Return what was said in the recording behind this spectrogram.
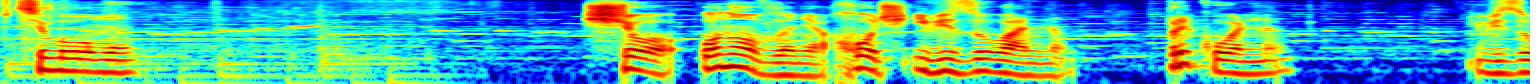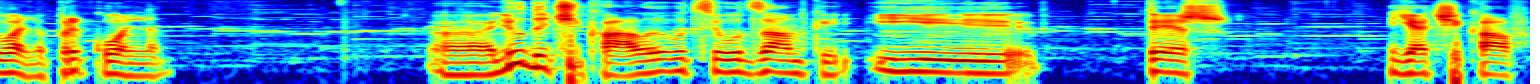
в цілому, що оновлення, хоч і візуально прикольне, візуально прикольне. Е, Люди чекали оці от замки, і теж я чекав.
